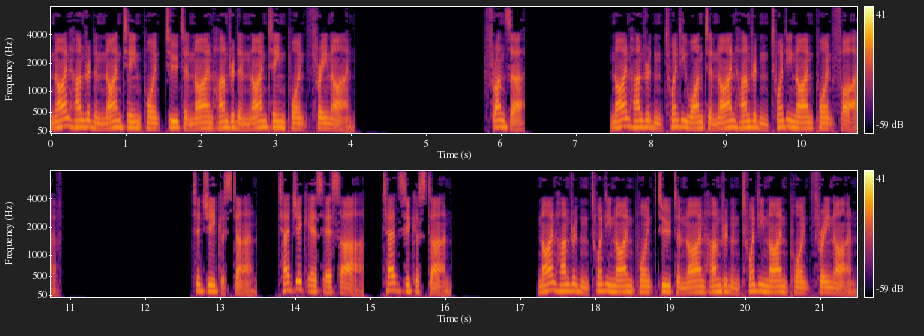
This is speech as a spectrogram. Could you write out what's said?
919.2 to 919.39 Frunze 921 to 929.5 Tajikistan. Tajik SSR Tadzhikistan 929.2 to 929.39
